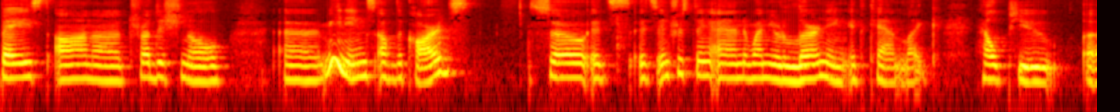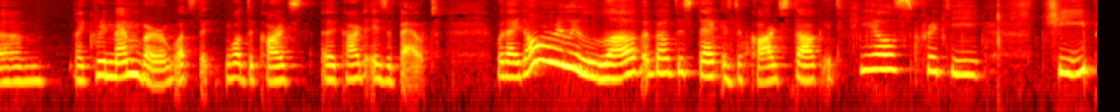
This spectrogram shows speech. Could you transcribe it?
based on uh, traditional uh, meanings of the cards. So it's it's interesting and when you're learning it can like help you um, like remember what's the what the cards the card is about. What I don't really love about this deck is the card stock. It feels pretty cheap.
